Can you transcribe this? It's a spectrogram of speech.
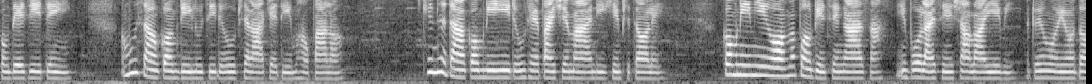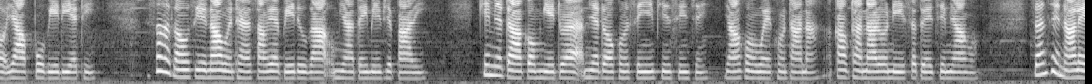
ကုန်တယ်ကြီးတင်း အမှုဆောင်ကော်မတီလူကြီးတို့ဖြစ်လာခဲ့သည်မဟုတ်ပါလောခင်းမြတာကော်မတီတို့ထဲပိုင်ရှင်မှအဒီခင်းဖြစ်တော်လေကုမ္ပဏီမြေကိုမှတ်ပုံတင်ခြင်းကအစားအင်ပိုလိုင်စင်ရှောက်လာရေးပြီးအတွင်းဝင်ရောတော့ရောက်ပို့ပေးသည့်အထိအစဆုံးစေနာဝန်ထမ်းဆောင်ရွက်ပေးသူကဦးမြသိမ့်ပင်ဖြစ်ပါသည်ခင်မြတ်တာကုမ္ပဏီအတွက်အမျက်တော်ခွန်စည်ရင်ပြင်ဆင်ခြင်းရောင်းခွန်ဝယ်ခွန်ဌာနအကောက်ဌာနတို့နှင့်ဆက်သွယ်ခြင်းများကိုကျွမ်းကျင်နားလေ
